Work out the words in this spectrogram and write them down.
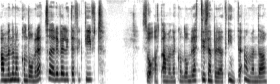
använder man kondom rätt så är det väldigt effektivt. Så att använda kondom rätt till exempel är att inte använda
